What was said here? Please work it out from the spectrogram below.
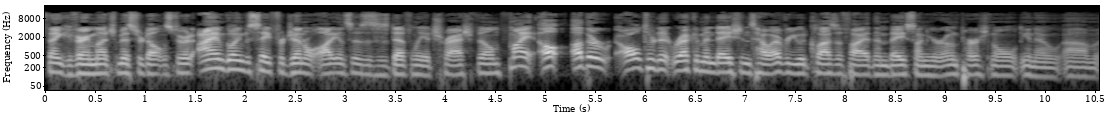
Thank you very much, Mr. Dalton Stewart. I am going to say for general audiences, this is definitely a trash film. My al- other alternate recommendations, however you would classify them based on your own personal, you know, um,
